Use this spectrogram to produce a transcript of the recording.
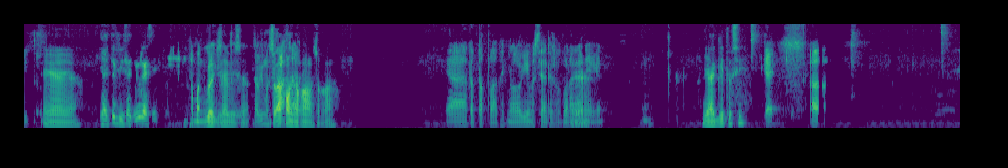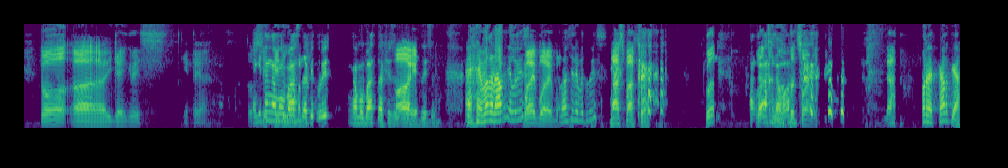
gitu. Iya, iya. Ya itu bisa juga sih. Temen gue Bisa, gitu. bisa. Tapi akal. masuk akal, masuk akal. Ya tetap lah teknologi mesti ada kekurangannya ya kan. Ya gitu sih. Itu eh, Liga Inggris gitu ya. Terus Eh, kita nggak mau bahas menang. David Luiz, nggak mau bahas David, Oh, David iya. Luiz. Eh, emang kenapa sih Luis? Boleh, boleh, boleh. Kenapa sih dapat Luis? Bahas, bahas, bahas. Gue Enggak, kan nggak mau. nonton soalnya. Oh, red card ya?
